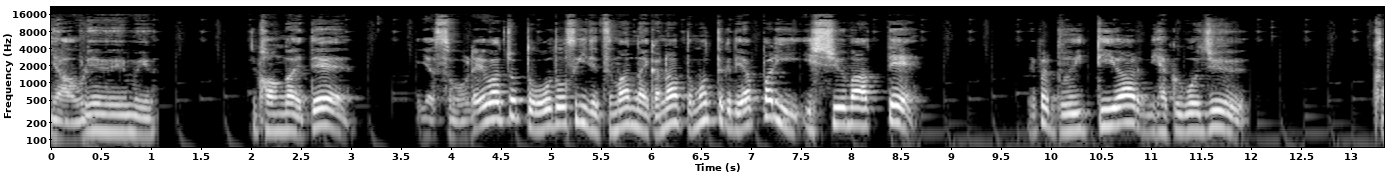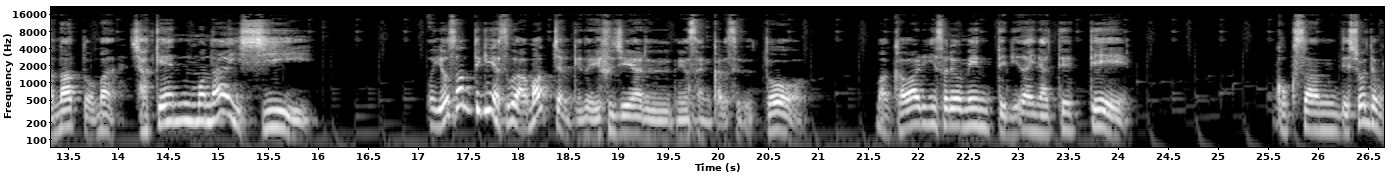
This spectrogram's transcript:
いや、俺も考えて、いや、それはちょっと王道すぎてつまんないかなと思ったけど、やっぱり一周回って、やっぱり VTR250 かなと。まあ、車検もないし、予算的にはすごい余っちゃうけど、FJR の予算からすると、まあ、代わりにそれをメンテに当てて、国産でしょ？でも、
